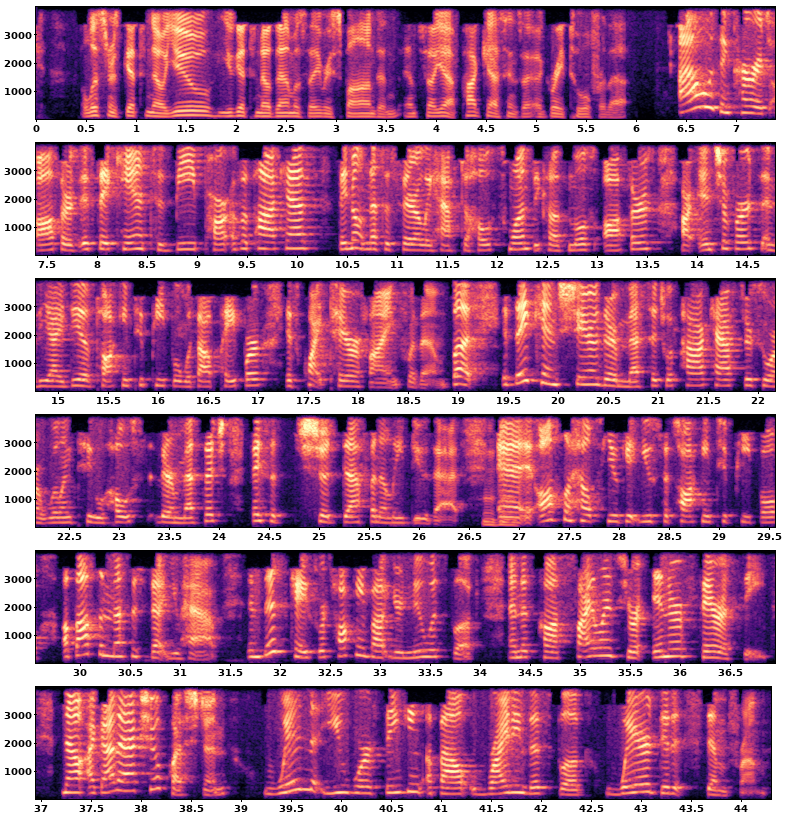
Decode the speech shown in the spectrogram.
listeners get to know you, you get to know them as they respond. And, and so, yeah, podcasting is a, a great tool for that. I always encourage authors, if they can, to be part of a podcast they don't necessarily have to host one because most authors are introverts and the idea of talking to people without paper is quite terrifying for them. But if they can share their message with podcasters who are willing to host their message, they should definitely do that. Mm-hmm. And it also helps you get used to talking to people about the message that you have. In this case, we're talking about your newest book, and it's called Silence Your Inner Pharisee. Now, I got to ask you a question when you were thinking about writing this book, where did it stem from?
